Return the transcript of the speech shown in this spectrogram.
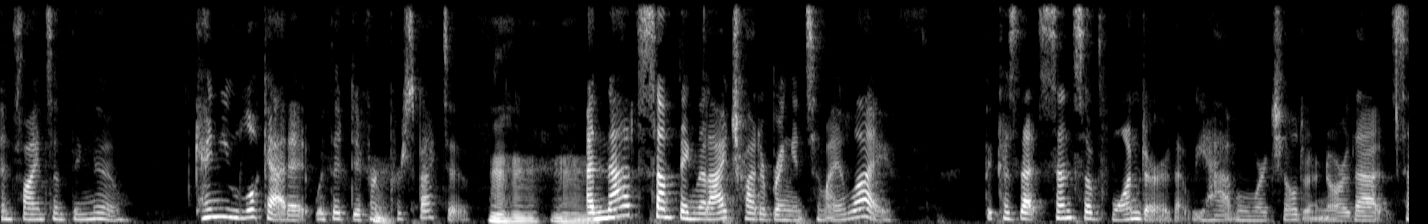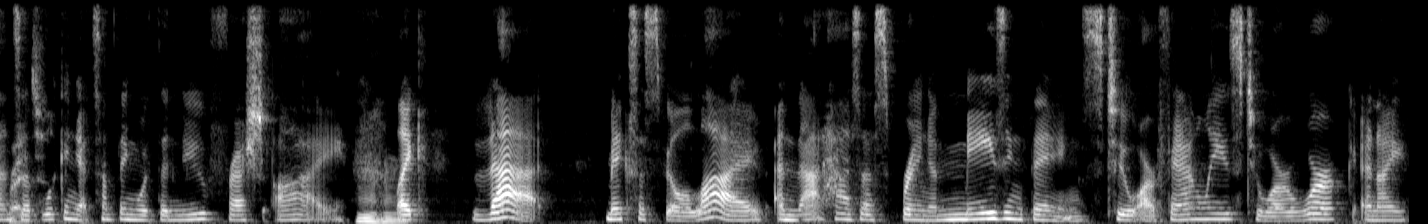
and find something new? Can you look at it with a different perspective? Mm-hmm, And that's something that I try to bring into my life because that sense of wonder that we have when we're children, or that sense Right. of looking at something with a new, fresh eye, mm-hmm. like that makes us feel alive and that has us bring amazing things to our families, to our work. And I,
